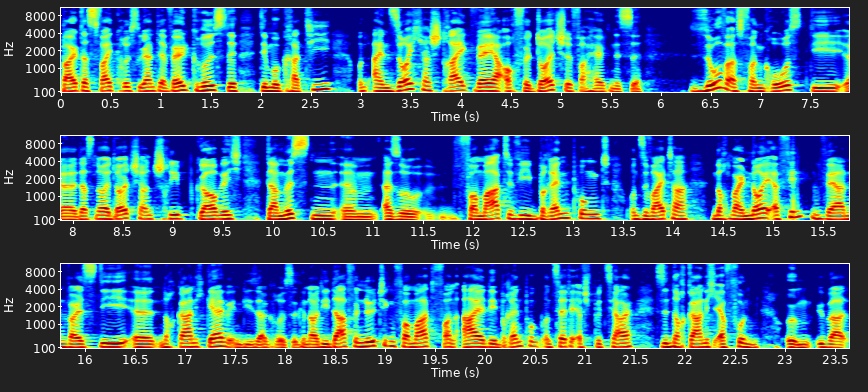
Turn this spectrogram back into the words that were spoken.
bald das zweitgrößte Land der Welt, größte Demokratie und ein solcher Streik wäre ja auch für deutsche Verhältnisse sowas von groß. Die, äh, das Neue Deutschland schrieb, glaube ich, da müssten ähm, also Formate wie Brennpunkt und so weiter nochmal neu erfinden werden, weil es die äh, noch gar nicht gäbe in dieser Größe. Genau, die dafür nötigen Formate von ARD Brennpunkt und ZDF Spezial sind noch gar nicht erfunden. Um über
